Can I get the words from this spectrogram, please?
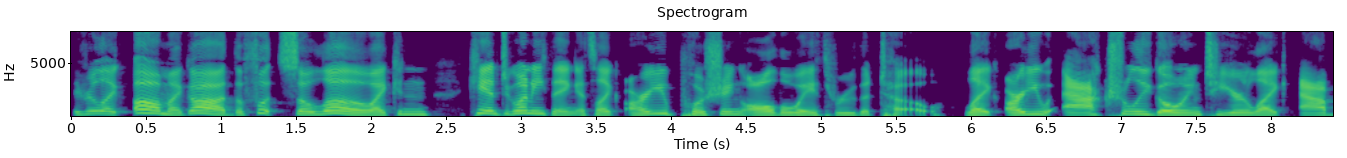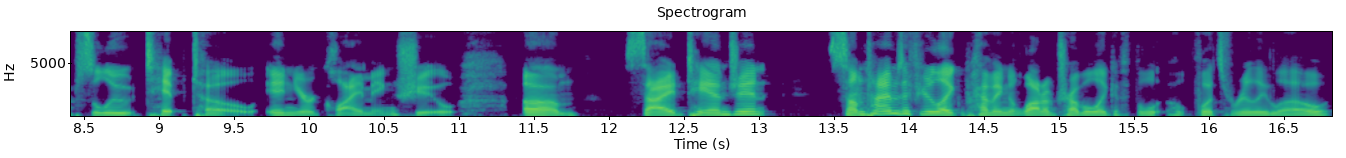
if you're like, "Oh my god, the foot's so low, I can can't do anything." It's like, are you pushing all the way through the toe? Like, are you actually going to your like absolute tiptoe in your climbing shoe? Um, side tangent. Sometimes if you're like having a lot of trouble, like if the foot's really low,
